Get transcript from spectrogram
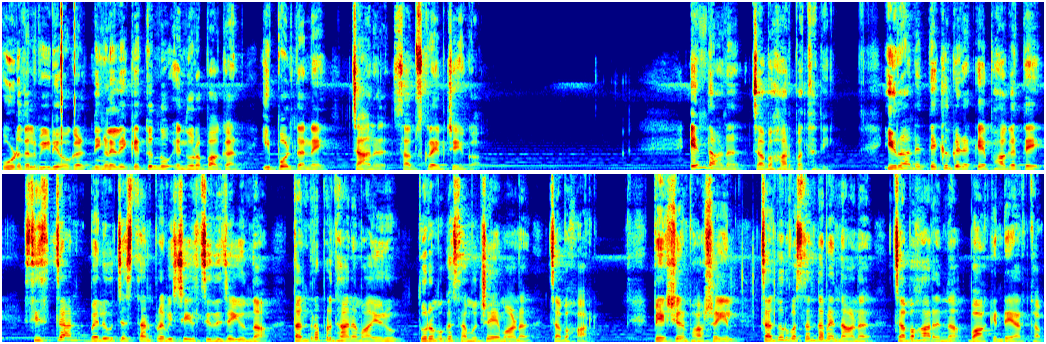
കൂടുതൽ വീഡിയോകൾ നിങ്ങളിലേക്ക് എത്തുന്നു എന്ന് ഉറപ്പാക്കാൻ ഇപ്പോൾ തന്നെ ചാനൽ സബ്സ്ക്രൈബ് ചെയ്യുക. എന്താണ് ചബഹാർ പദ്ധതി? ഇറാന്റെ തെക്ക് കിഴക്കേ ഭാഗത്തെ സിസ്റ്റാൻ ബലൂചിസ്ഥാൻ പ്രവിശ്യയിൽ സ്ഥിതി ചെയ്യുന്ന തന്ത്രപ്രധാനമായൊരു തുറമുഖ സമുച്ചയമാണ് ചബഹാർ. പേർഷ്യൻ ഭാഷയിൽ ചതുർവസന്തം എന്നാണ് ചബഹാർ എന്ന വാക്കിന്റെ അർത്ഥം.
